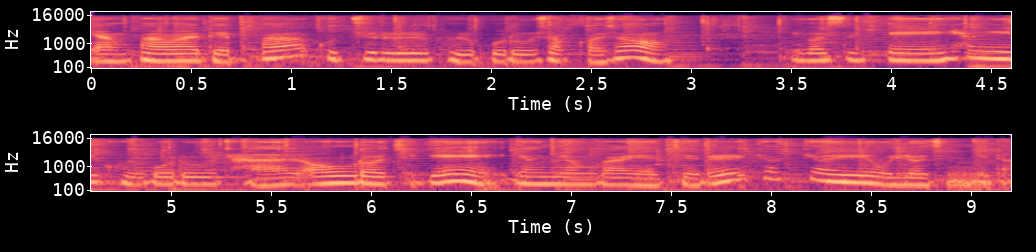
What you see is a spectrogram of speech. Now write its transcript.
양파와 대파, 고추를 골고루 섞어서 익었을 때 향이 골고루 잘 어우러지게 양념과 야채를 켜켜이 올려줍니다.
